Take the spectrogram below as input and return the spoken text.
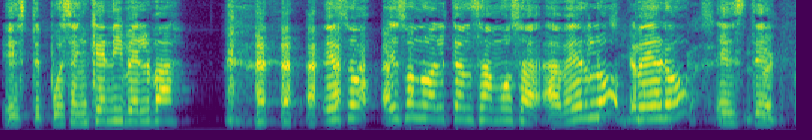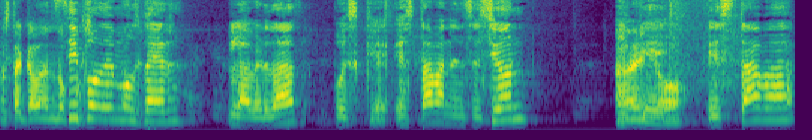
este pues en qué nivel va. Eso, eso no alcanzamos a, a verlo, pero está este está acabando sí podemos ver, la verdad, pues que estaban en sesión y Ay, que no. estaba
